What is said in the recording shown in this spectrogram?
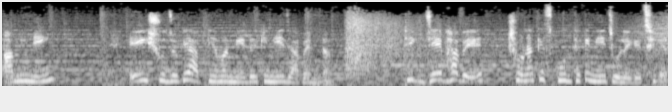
আমি নেই। এই সুযোগে আপনি আমার মেয়েদেরকে নিয়ে যাবেন না। ঠিক যেভাবে সোনাকে স্কুল থেকে নিয়ে চলে গেছিলেন।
